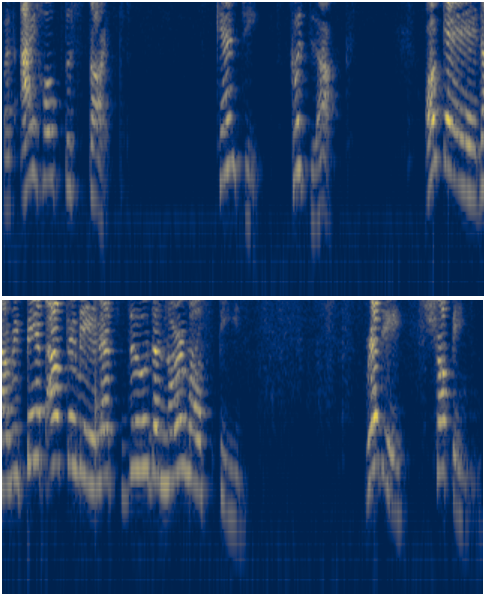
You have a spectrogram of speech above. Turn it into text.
but I hope to start. Kenji, good luck. Okay, now repeat after me. Let's do the normal speed. Ready? Shopping.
